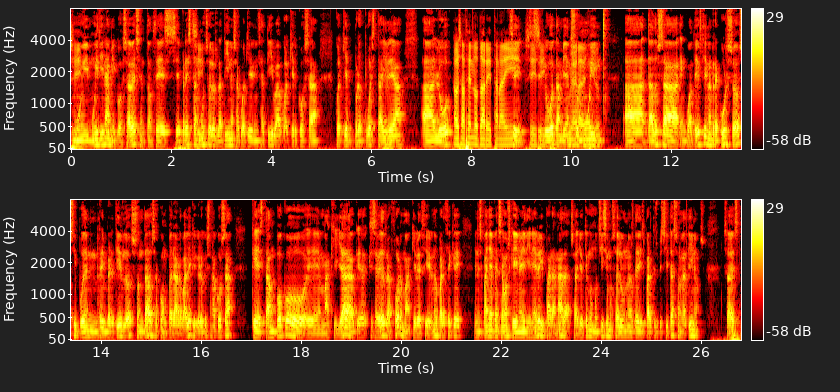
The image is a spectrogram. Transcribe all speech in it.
muy, muy dinámico, ¿sabes? Entonces se prestan mucho los latinos a cualquier iniciativa, cualquier cosa, cualquier propuesta, idea. Uh, luego... Los hacen notar, están ahí. Sí, sí, sí. Luego también son muy ah, dados a, en cuanto ellos tienen recursos y pueden reinvertirlos, son dados a comprar, ¿vale? Que creo que es una cosa que está un poco eh, maquillada, que, se ve de otra forma, quiero decir, ¿no? Parece que en España pensamos que ahí no hay dinero y para nada. O sea, yo tengo muchísimos alumnos de Dispartes Visitas, son latinos, ¿sabes?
